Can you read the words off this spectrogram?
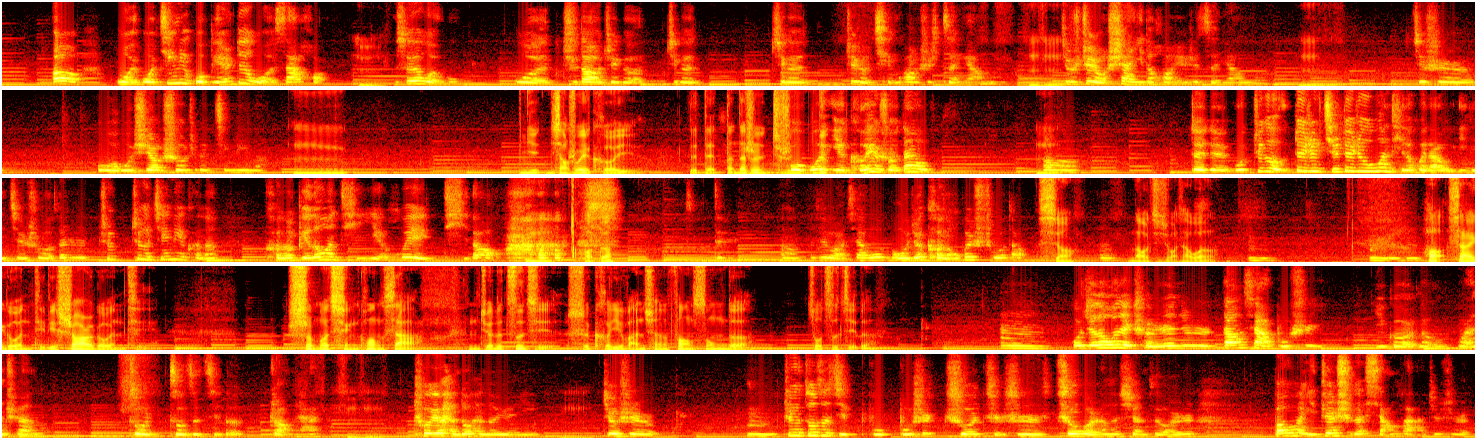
哦，我我经历过别人对我撒谎，嗯所以我我知道这个这个这个这种情况是怎样的，嗯哼就是这种善意的谎言是怎样的，嗯就是我我需要说这个经历吗？嗯，你你想说也可以，对对，但但是就是我我也可以说，但是嗯嗯，对对，我这个对这个其实对这个问题的回答我已经结束了，但是这这个经历可能可能别的问题也会提到，嗯好的 对，嗯，那就往下问吧，我觉得可能会说到，行，嗯那我继续往下问了。嗯嗯嗯嗯，好，下一个问题，第十二个问题，什么情况下你觉得自己是可以完全放松的做自己的？嗯，我觉得我得承认，就是当下不是一个能完全做做自己的状态，嗯出于很多很多原因，嗯就是，嗯，这个做自己不不是说只是生活上的选择，而是包括你真实的想法，就是，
